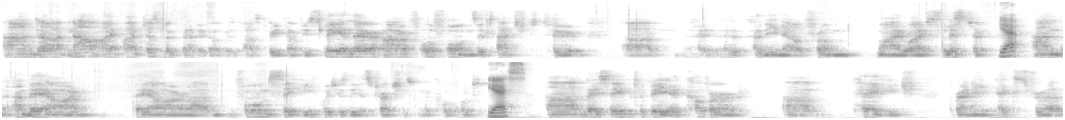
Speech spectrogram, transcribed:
And uh, now I, I've just looked at it over the last week, obviously, and there are four forms attached to uh, a- a- an email from my wife's solicitor, Yeah, and and they are they are um, Form C, which is the instructions from the court. yes, Uh, they seem to be a cover uh, page for any extra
